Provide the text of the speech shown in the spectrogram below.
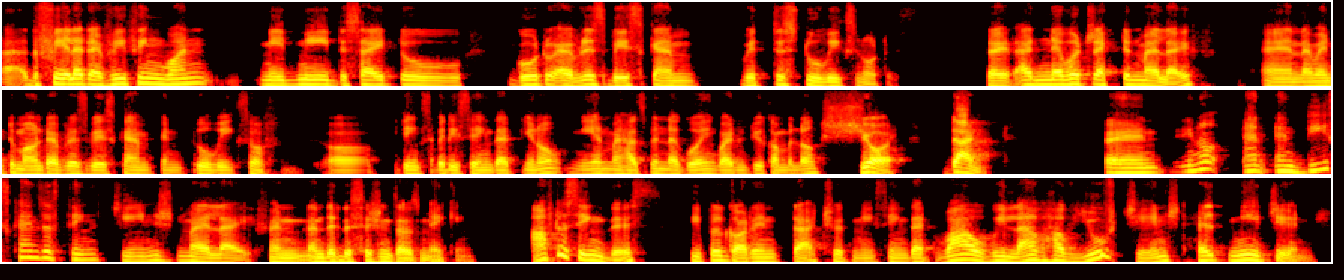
uh, the fail at everything one made me decide to go to Everest Base Camp with just two weeks' notice. Right, I'd never trekked in my life, and I went to Mount Everest Base Camp in two weeks of meeting somebody saying that you know me and my husband are going. Why don't you come along? Sure, done. And you know, and and these kinds of things changed my life and and the decisions I was making. After seeing this, people got in touch with me saying that, wow, we love how you've changed. Help me change.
